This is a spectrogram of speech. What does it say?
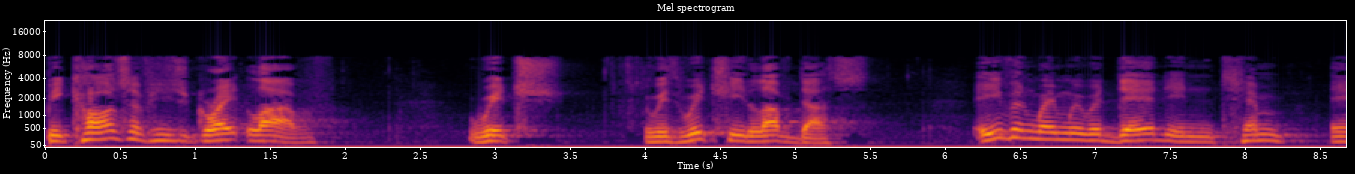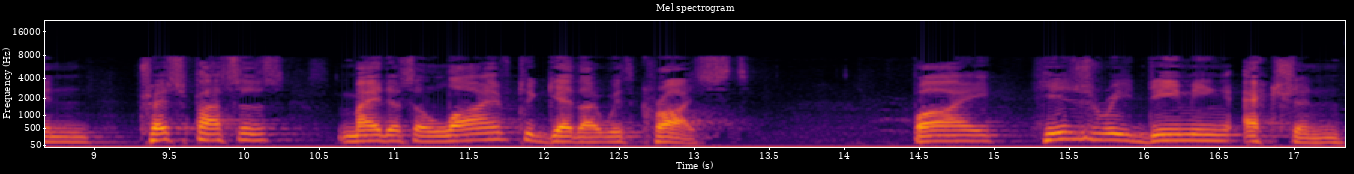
because of his great love, which, with which he loved us, even when we were dead in, in trespasses, made us alive together with Christ. By his redeeming action,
